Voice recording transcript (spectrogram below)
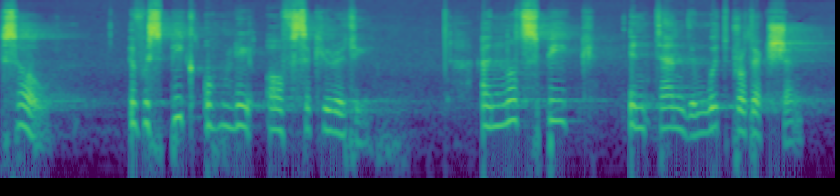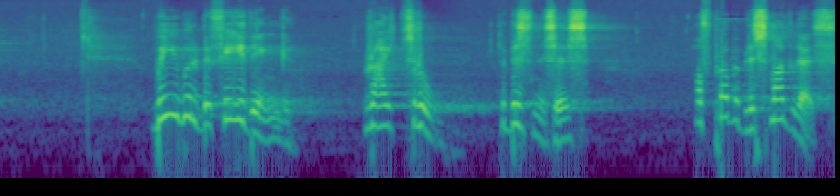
So, if we speak only of security and not speak in tandem with protection, we will be feeding right through the businesses of probably smugglers.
